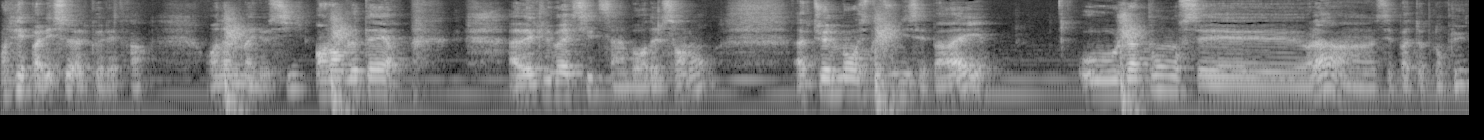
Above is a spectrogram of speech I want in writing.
on n'est pas les seuls à le connaître. Hein. En Allemagne aussi, en Angleterre, avec le Brexit, c'est un bordel sans nom. Actuellement aux États-Unis, c'est pareil. Au Japon, c'est voilà, c'est pas top non plus.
